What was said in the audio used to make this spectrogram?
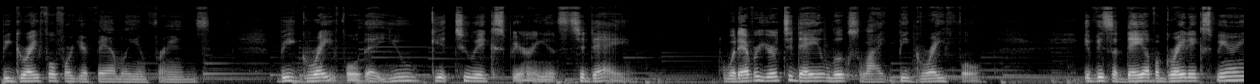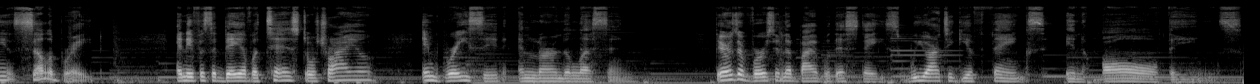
Be grateful for your family and friends. Be grateful that you get to experience today. Whatever your today looks like, be grateful. If it's a day of a great experience, celebrate. And if it's a day of a test or trial, embrace it and learn the lesson. There's a verse in the Bible that states, We are to give thanks in all things.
